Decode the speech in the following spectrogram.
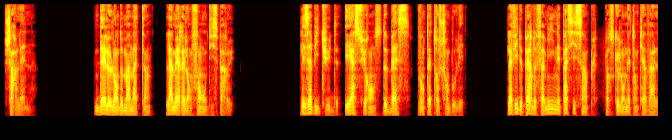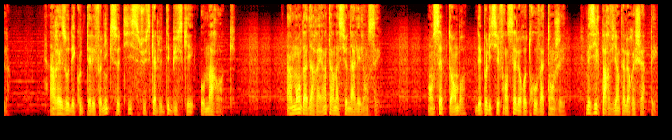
Charlène. Dès le lendemain matin, la mère et l'enfant ont disparu. Les habitudes et assurances de Bess vont être chamboulées. La vie de père de famille n'est pas si simple lorsque l'on est en cavale. Un réseau d'écoute téléphonique se tisse jusqu'à le débusquer au Maroc. Un mandat d'arrêt international est lancé. En septembre, des policiers français le retrouvent à Tanger, mais il parvient à leur échapper.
